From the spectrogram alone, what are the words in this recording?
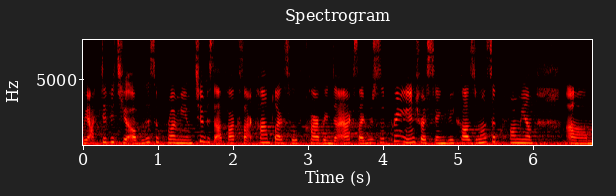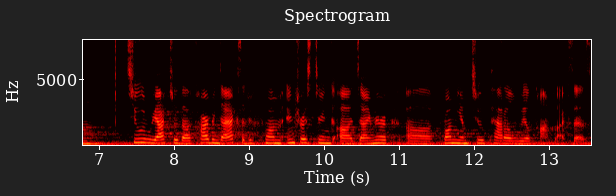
reactivity of this chromium 2 bis alkoxide complex with carbon dioxide, which is pretty interesting because once the chromium um, 2 react with the carbon dioxide, it form interesting uh, dimeric uh, chromium 2 paddle wheel complexes.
